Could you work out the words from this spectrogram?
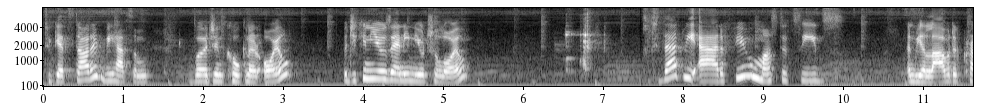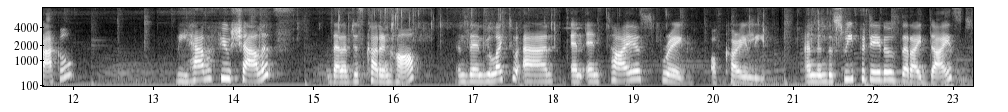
To get started, we have some virgin coconut oil, but you can use any neutral oil. To that, we add a few mustard seeds and we allow it to crackle. We have a few shallots that I've just cut in half. And then we like to add an entire sprig of curry leaf. And then the sweet potatoes that I diced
